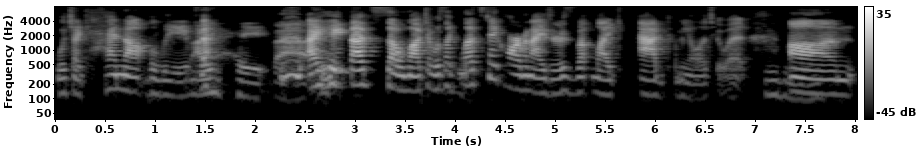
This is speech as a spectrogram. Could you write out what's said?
which I cannot believe. I hate that. I hate that so much. I was like, let's take harmonizers, but like add Camila to it. Mhm. Um,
